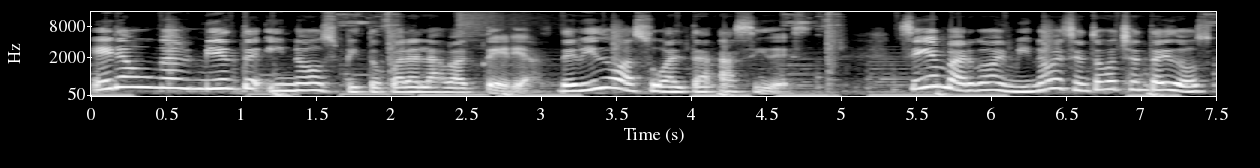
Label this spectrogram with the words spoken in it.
era un ambiente inhóspito para las bacterias debido a su alta acidez. Sin embargo, en 1982,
